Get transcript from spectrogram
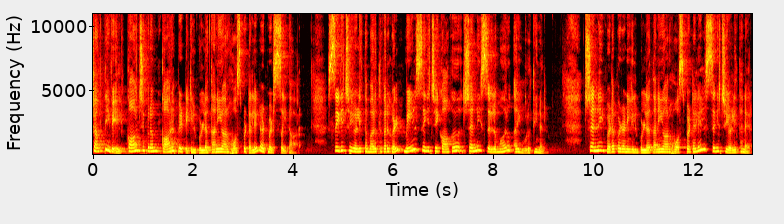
சக்திவேல் காஞ்சிபுரம் காரப்பேட்டையில் உள்ள தனியார் ஹாஸ்பிட்டலில் அட்மிட் செய்தார். சிகிச்சை அளித்த மருத்துவர்கள் மேல் சிகிச்சைக்காக சென்னை செல்லுமாறு அறிவுறுத்தினர். சென்னை வடபழனியில் உள்ள தனியார் ஹாஸ்பிட்டலில் சிகிச்சை அளித்தனர்.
